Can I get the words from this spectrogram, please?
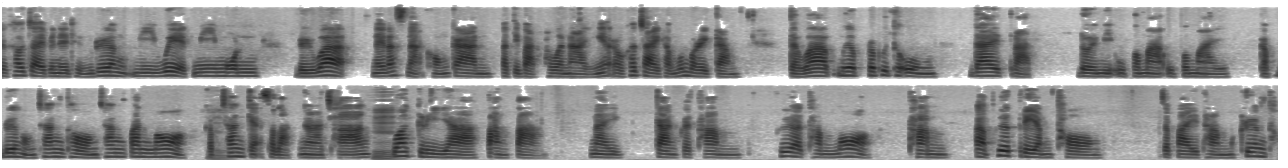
จะเข้าใจไปในถึงเรื่องมีเวทมีมนต์หรือว่าในลักษณะของการปฏิบัติภาวนาอย่างเงี้ยเราเข้าใจคำว่าบริกรรม แต่ว่าเมื่อพระพุทธองค์ได้ตรัสโดยมีอุปมาอุปไมย กับเรื่องของช่างทอง ช่างปั้นหม้อ กับช่างแกะสลักงาช้างอืมว่ากริยาต่างๆ ในการกระทำเพื่อทำหม้อทำอะเพื่อเตรียมทอง จะไปทำเครื่องท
